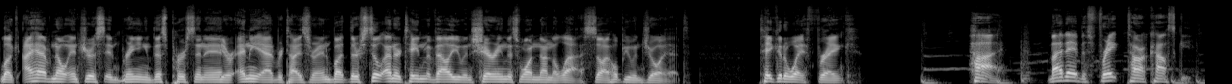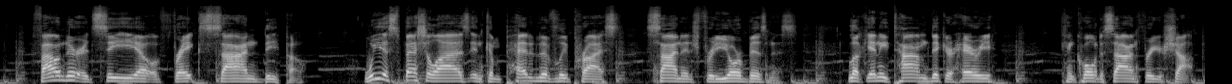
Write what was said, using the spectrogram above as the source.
Look, I have no interest in bringing this person in or any advertiser in, but there's still entertainment value in sharing this one nonetheless. So I hope you enjoy it. Take it away, Frank. Hi, my name is Frank Tarkowski, founder and CEO of Frank's Sign Depot. We specialize in competitively priced signage for your business. Look, any Tom, Dick, or Harry can quote a sign for your shop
